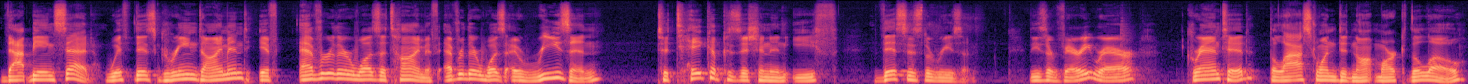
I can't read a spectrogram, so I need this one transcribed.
That being said, with this green diamond, if ever there was a time, if ever there was a reason to take a position in ETH, this is the reason. These are very rare. Granted, the last one did not mark the low.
